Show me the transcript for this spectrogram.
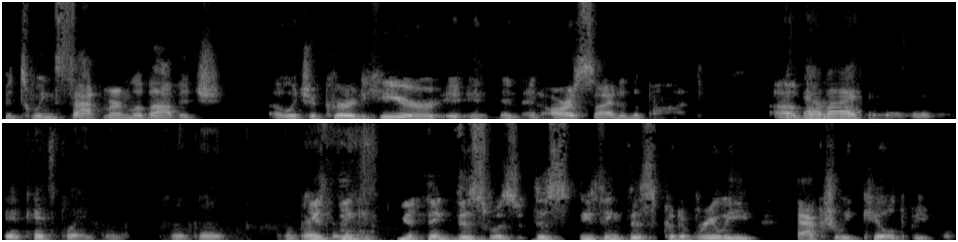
between Satmar and Lubavitch uh, which occurred here in, in, in, our side of the pond. Uh, but I think the kids played. You think you think this was this? You think this could have really actually killed people?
